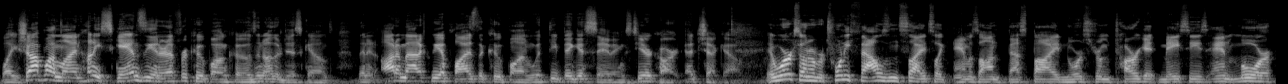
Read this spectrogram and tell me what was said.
While you shop online, Honey scans the internet for coupon codes and other discounts. Then it automatically applies the coupon with the biggest savings to your cart at checkout. It works on over 20,000 sites like Amazon, Best Buy, Nordstrom, Target, Macy's, and more,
